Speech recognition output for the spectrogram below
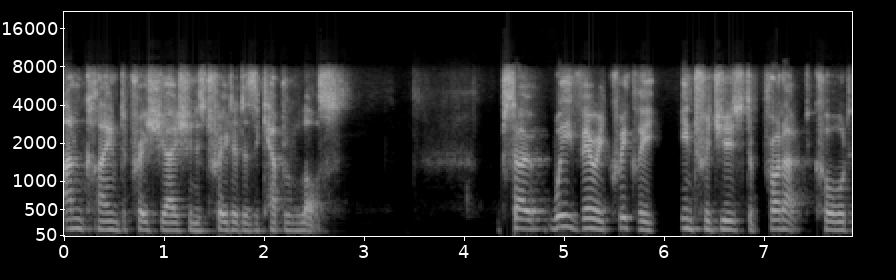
unclaimed depreciation is treated as a capital loss. So we very quickly introduced a product called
